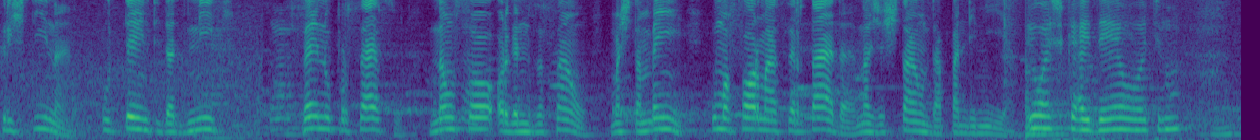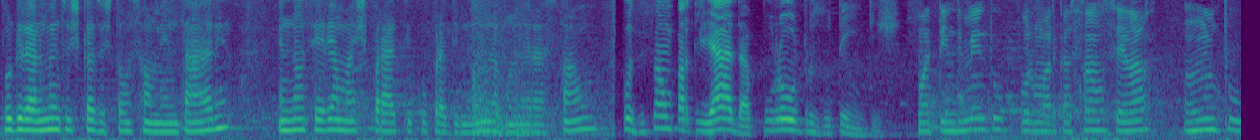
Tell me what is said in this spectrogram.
Cristina, utente da DNIC, vê no processo não só organização, mas também uma forma acertada na gestão da pandemia. Eu acho que a ideia é ótima, porque realmente os casos estão a aumentar. Então seria mais prático para diminuir a aglomeração. Posição partilhada por outros utentes. O atendimento por marcação será muito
